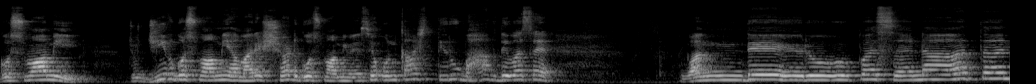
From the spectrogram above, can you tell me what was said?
गोस्वामी जो जीव गोस्वामी, हमारे षड गोस्वामी में से उनका आज तिरुभाव दिवस है। वंदे रूप सनातन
